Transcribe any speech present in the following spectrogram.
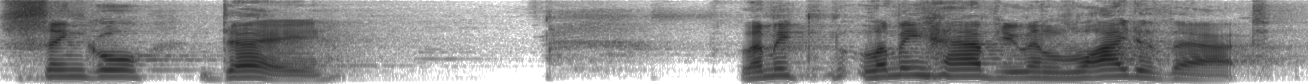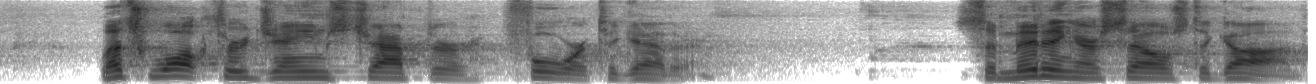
single day let me, let me have you, in light of that, let's walk through James chapter 4 together, submitting ourselves to God.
